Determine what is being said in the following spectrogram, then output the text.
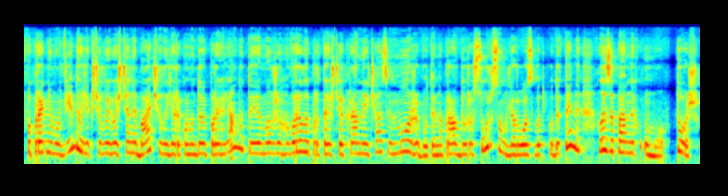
В попередньому відео, якщо ви його ще не бачили, я рекомендую переглянути. Ми вже говорили про те, що екранний час він може бути направду ресурсом для розвитку дитини, але за певних умов. Тож,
